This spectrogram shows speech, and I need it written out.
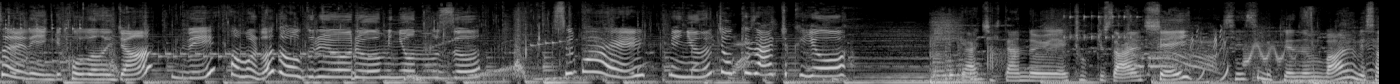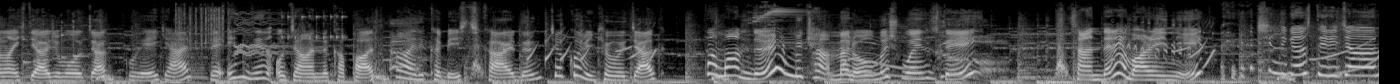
Sarı rengi kullanacağım ve hamurla dolduruyorum minyonumuzu. Süper. Minyonum çok güzel çıkıyor. Gerçekten de öyle. Çok güzel. Şey, sinsi bir planım var ve sana ihtiyacım olacak. Buraya gel ve Enid'in ocağını kapat. Harika bir iş çıkardın. Çok komik olacak. Tamamdır. Mükemmel olmuş Wednesday. Sende ne var Enid? Şimdi göstereceğim.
